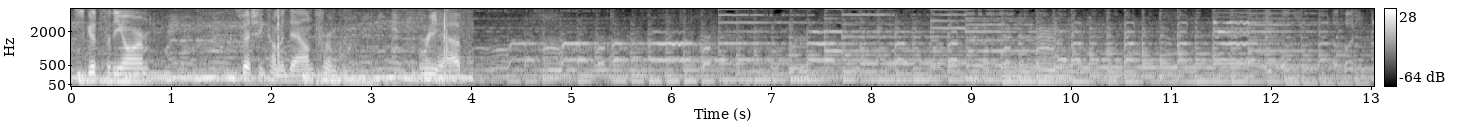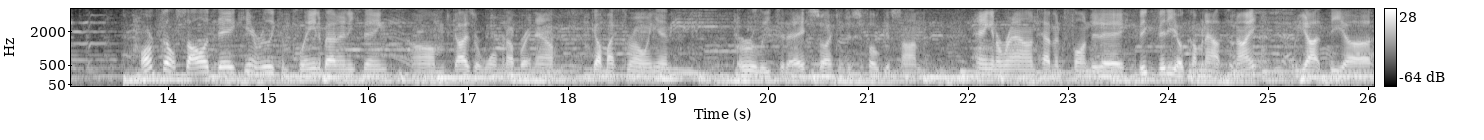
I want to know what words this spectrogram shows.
it's good for the arm, especially coming down from rehab. Arm felt solid today. Can't really complain about anything. Um, guys are warming up right now. Got my throwing in early today, so I can just focus on hanging around, having fun today. Big video coming out tonight. We got the uh,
